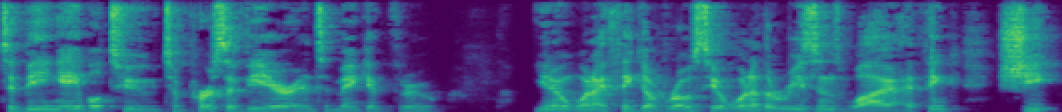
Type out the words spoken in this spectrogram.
to being able to, to persevere and to make it through. You know, when I think of Rocio, one of the reasons why I think she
